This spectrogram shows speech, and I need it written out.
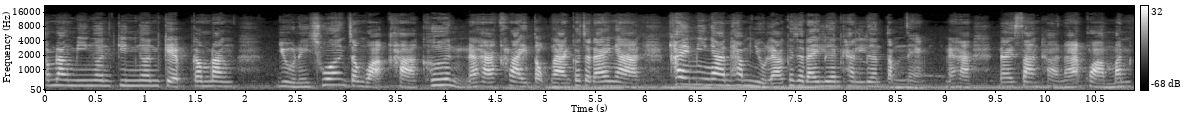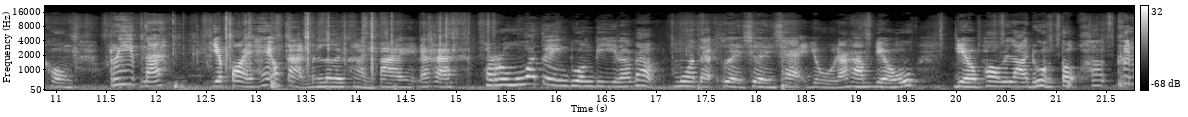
กำลังมีเงินกินเงินเก็บกำลัง อยู่ในช่วงจังหวะขาขึ้นนะคะ ใครตกงานก็จะได้งาน ใครมีงานทำอยู่แล้วก็จะได้เลื่อนขั้นเลื่อนตำแหน่งนะคะ ได้สร้างฐานะความมั่นคง รีบนะ อย่าปล่อยให้โอกาสมันเลยผ่านไปนะคะเพราะรู้ว่าตัวเองดวงดีแล้วแบบมัวแต่เอื่อยเฉยแฉะอยู่นะคะ เดี๋ยวเดี๋ยวพอเวลาดวงตกขึ้น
